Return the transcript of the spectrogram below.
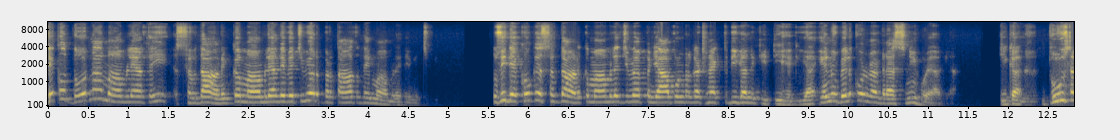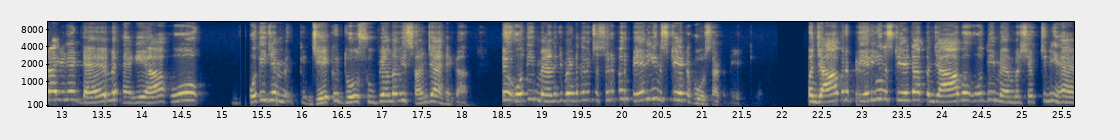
ਦੇਖੋ, ਦੋਨਾਂ ਮਾਮਲਿਆਂ ਤੇ ਸੰਵਿਧਾਨਕ ਮਾਮਲਿਆਂ ਦੇ ਵਿੱਚ ਵੀ ਔਰ ਬਰਤਾਂਤ ਦੇ ਮਾਮਲੇ ਦੇ ਵਿੱਚ ਵੀ। ਤੁਸੀਂ ਦੇਖੋ ਕਿ ਸੰਵਿਧਾਨਕ ਮਾਮਲੇ ਜਿਵੇਂ ਪੰਜਾਬ ਪੁਨਰਗਠਨ ਐਕਟ ਦੀ ਗੱਲ ਕੀਤੀ ਹੈਗੀ ਆ, ਇਹਨੂੰ ਬਿਲਕੁਲ ਐਡਰੈਸ ਨਹੀਂ ਹੋਇਆ ਗਿਆ, ਠੀਕ ਆ। ਦੂਸਰਾ ਜਿਹੜੇ ਡੈਮ ਹੈਗੇ ਆ, ਉਹ ਉਹਦੀ ਜੇ ਜੇ ਕੋਈ ਦੋ ਸੂਬਿਆਂ ਦਾ ਵੀ ਸਾਂਝਾ ਹੈਗਾ, ਤੇ ਉਹਦੀ ਮੈਨੇਜਮੈਂਟ ਦੇ ਵਿੱਚ ਸਿਰਫ ਰਿਪੇਰੀਅਨ ਸਟੇਟ ਹੋ ਸਕਦੀ ਹੈ ਪੰਜਾਬ ਰਿਪੇਰੀਅਨ ਸਟੇਟ ਆ, ਪੰਜਾਬ ਉਹਦੀ ਮੈਂਬਰਸ਼ਿਪ 'ਚ ਨਹੀਂ ਹੈ,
